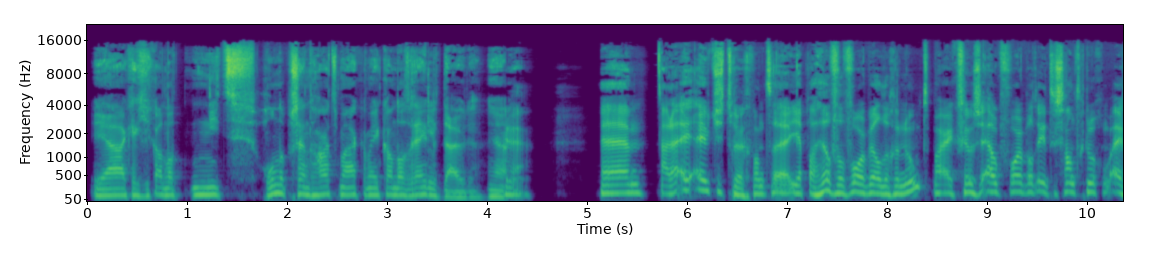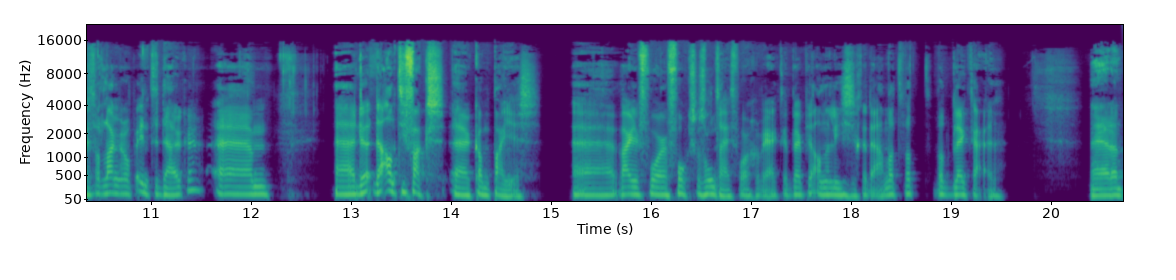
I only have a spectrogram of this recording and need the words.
ja, kijk, je kan dat niet 100% hard maken, maar je kan dat redelijk duiden. Ja. Ja. Ehm, nou, e- eventjes terug, want eh, je hebt al heel veel voorbeelden genoemd. Maar ik vind dus elk voorbeeld interessant genoeg om even wat langer op in te duiken. Ehm, eh, de de antivax-campagnes, eh, waar je voor volksgezondheid voor gewerkt hebt, heb je analyses gedaan. Wat, wat, wat bleek daaruit? Nou ja, dan,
